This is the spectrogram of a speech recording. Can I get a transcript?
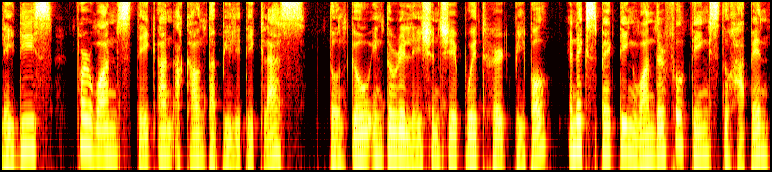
Ladies, for once, take an accountability class. Don't go into relationship with hurt people and expecting wonderful things to happen.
